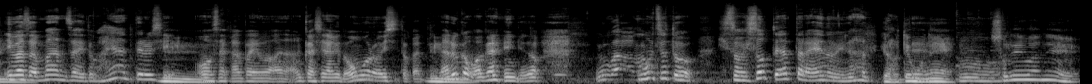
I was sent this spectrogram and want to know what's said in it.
うん。今さ漫才とか流行ってるし、うん。大阪弁はなんか知らんけどおもろいしとかってなるかもわからへんけど、うわもうちょっとひそひそっとやったらええのになって。いやでもね、うん。それはね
